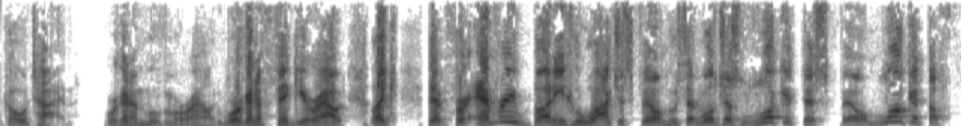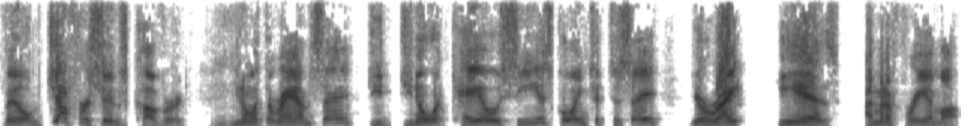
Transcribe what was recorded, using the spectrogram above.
Go time. We're going to move him around. We're going to figure out, like, that for everybody who watches film who said, well, just look at this film. Look at the film. Jefferson's covered. You know what the Rams say? Do you, do you know what KOC is going to, to say? You're right. He is. I'm going to free him up.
